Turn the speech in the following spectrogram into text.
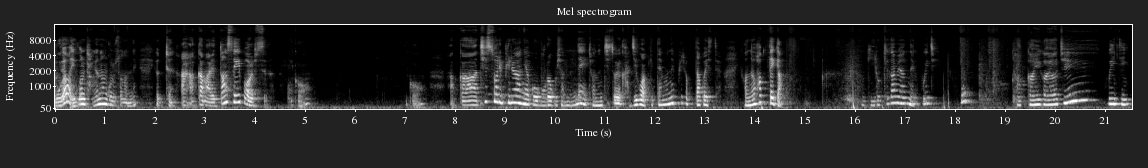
뭐야? 이건 당연한 걸 써놨네. 여튼 아 아까 말했던 세이버얼스 이거 이거 아까 칫솔이 필요하냐고 물어보셨는데 저는 칫솔을 가지고 왔기 때문에 필요 없다고 했어요. 이거는 확대경. 여기 이렇게 가면 내가 보이지? 어? 가까이 가야지 보이지?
